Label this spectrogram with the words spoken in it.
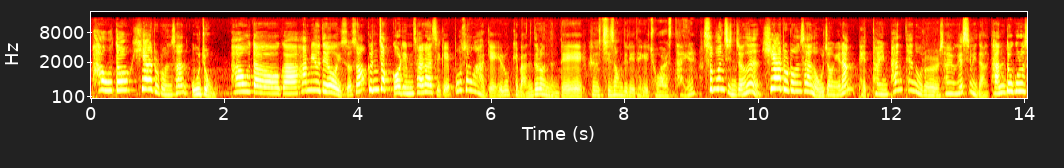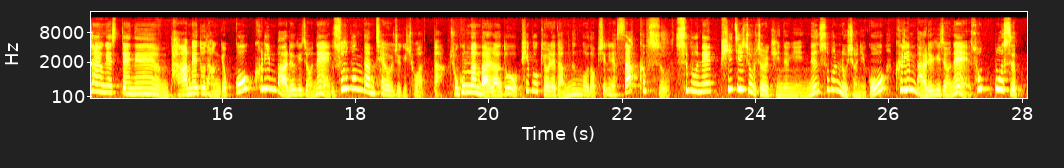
파우더, 히아루론산 5종. 파우더가 함유되어 있어서 끈적거림 사라지게 뽀송하게 이렇게 만들었는데 그래서 지성들이 되게 좋아할 스타일? 수분 진정은 히아루론산 5종이랑 베타인 판테놀을 사용했습니다. 단독으로 사용했을 때는 밤에도 당겼고 크림 바르기 전에 수분감 채워주기 좋았다. 조금만 발라도 피부 결에 남는 것 없이 그냥 싹 흡수. 수분의 피지 조절 기능이 있는 수분 로션이고 크림 바르기 전에 속보습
